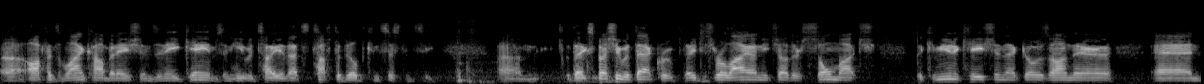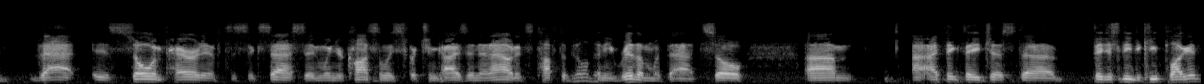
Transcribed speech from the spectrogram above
uh, offensive line combinations in eight games, and he would tell you that's tough to build consistency. Um, especially with that group, they just rely on each other so much. The communication that goes on there, and that is so imperative to success. And when you're constantly switching guys in and out, it's tough to build any rhythm with that. So. Um, I think they just uh, they just need to keep plugging.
